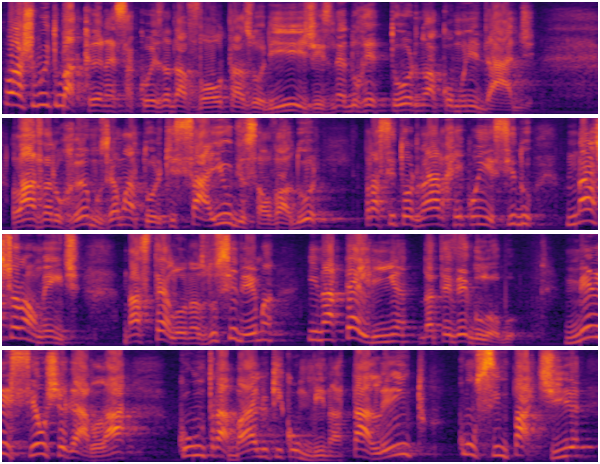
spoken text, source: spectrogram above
Eu acho muito bacana essa coisa da volta às origens, né, do retorno à comunidade. Lázaro Ramos é um ator que saiu de Salvador para se tornar reconhecido nacionalmente nas telonas do cinema e na telinha da TV Globo. Mereceu chegar lá com um trabalho que combina talento com simpatia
